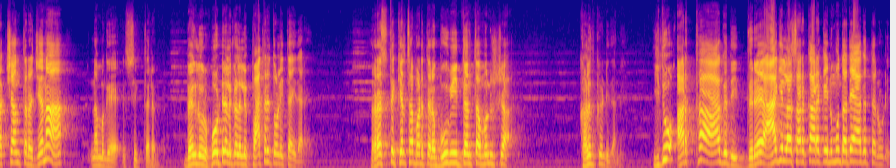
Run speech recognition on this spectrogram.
ಲಕ್ಷಾಂತರ ಜನ ನಮಗೆ ಸಿಗ್ತಾರೆ. ಬೆಂಗಳೂರು ಹೋಟೆಲ್ಗಳಲ್ಲಿ ಪಾತ್ರೆ ತೊಳಿತಾ ಇದ್ದಾರೆ. ರಸ್ತೆ ಕೆಲಸ ಮಾಡ್ತಾರೆ, ಭೂಮಿ ಇದ್ದಂಥ ಮನುಷ್ಯ. ಕಳೆದುಕೊಂಡಿದ್ದಾನೆ. ಇದು ಅರ್ಥ ಆಗದಿದ್ದರೆ ಆಗಿಲ್ಲ ಸರ್ಕಾರಕ್ಕೆ, ಇನ್ನು ಮುಂದೆ ಅದೇ ಆಗುತ್ತೆ ನೋಡಿ.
